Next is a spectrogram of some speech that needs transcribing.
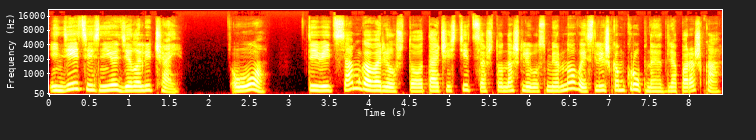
Индейцы из нее делали чай. О, ты ведь сам говорил, что та частица, что нашли у Смирновой, слишком крупная для порошка.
